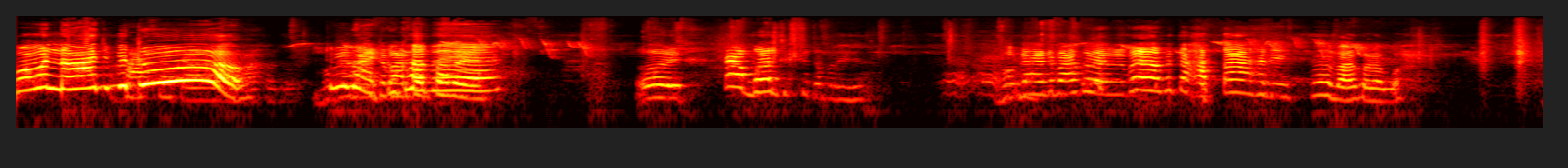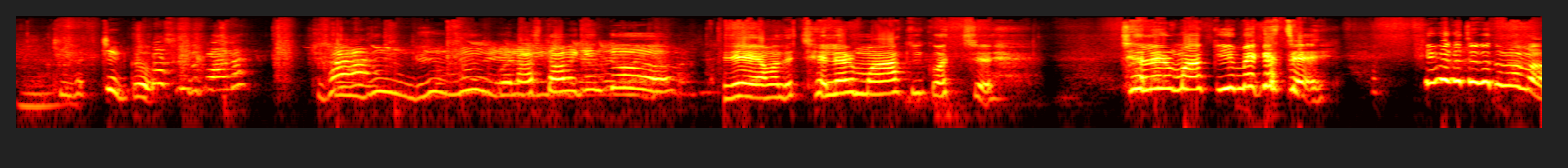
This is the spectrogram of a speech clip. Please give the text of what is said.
বৌমা নাচবে তো। তুমি খাবে? হ্যাঁ বার করে গো। নাচতে হবে কিন্তু। রে আমাদের ছেলের মা কি করছে? ছেলের মা কি মেখেছে? কি মেখেছে গো তোমার মা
